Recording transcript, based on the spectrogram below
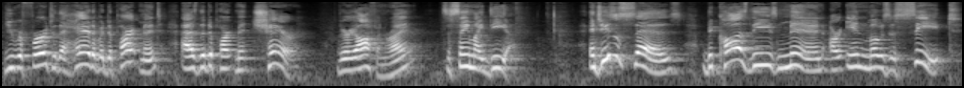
you refer to the head of a department as the department chair very often, right? It's the same idea. And Jesus says, because these men are in Moses' seat,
